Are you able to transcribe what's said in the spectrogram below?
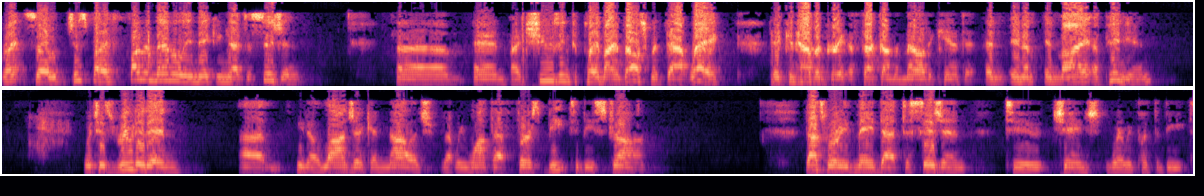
Right? So just by fundamentally making that decision, um, and by choosing to play my embellishment that way, it can have a great effect on the melody, can't it? And in, in my opinion, which is rooted in uh, you know logic and knowledge that we want that first beat to be strong. That's where we've made that decision to change where we put the beat.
